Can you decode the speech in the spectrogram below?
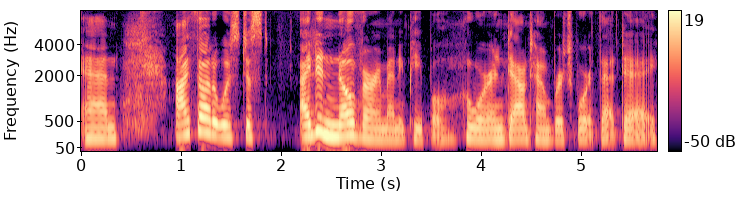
And I thought it was just, I didn't know very many people who were in downtown Bridgeport that day,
